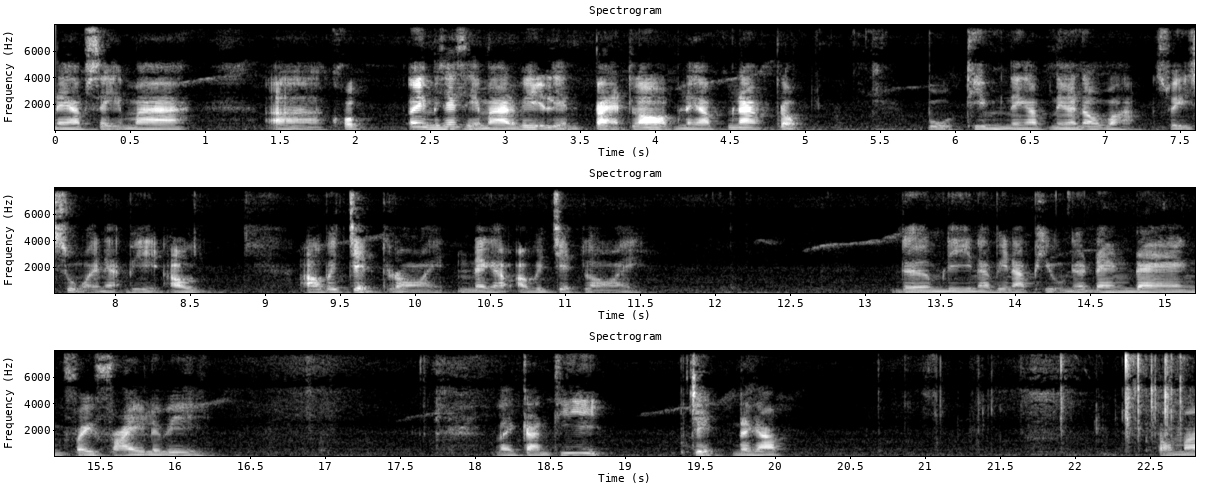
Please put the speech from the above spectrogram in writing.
นะครับเสมาอ่าครบเอ้ยไม่ใช่เสมาพี่เหรียญ8รอบนะครับนางปรกปู่ทิมนะครับ เนื้อนวะสวยๆเนี่ยพี่เอาเอาไป 700นะครับเอาไป 700 เดิมดีนะพี่นะผิวเนี่ยแดงแดงไฟไฟเลยพี่ รายการที่ 7 นะครับ ต่อมา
